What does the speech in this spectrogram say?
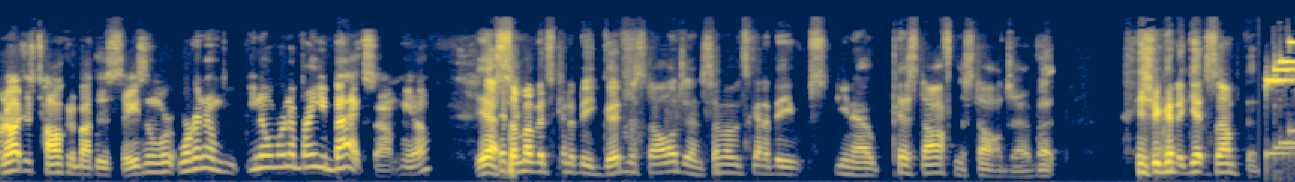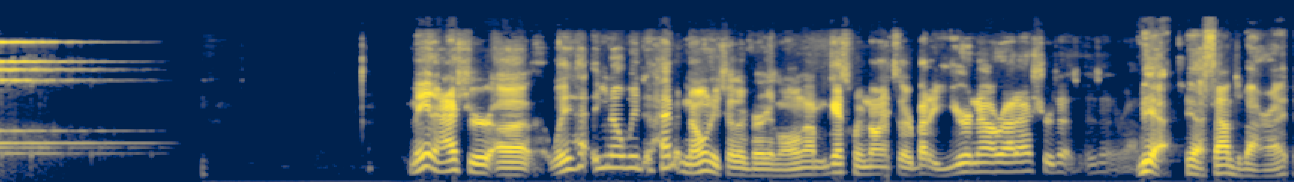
We're not just talking about this season. We're, we're gonna, you know, we're gonna bring you back some. You know. Yeah, some of it's gonna be good nostalgia, and some of it's gonna be, you know, pissed off nostalgia. But you're gonna get something. Me and Asher, uh, we ha- you know we haven't known each other very long. I guess we've known each other about a year now, right, Asher? Is that, is that right? Yeah, yeah, sounds about right.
